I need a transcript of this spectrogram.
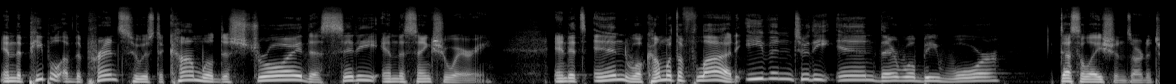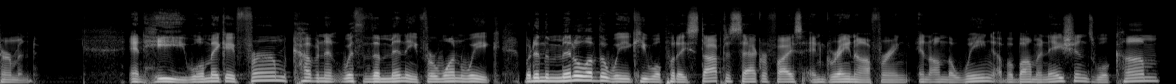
And the people of the prince who is to come will destroy the city and the sanctuary. And its end will come with a flood. Even to the end, there will be war. Desolations are determined. And he will make a firm covenant with the many for one week. But in the middle of the week, he will put a stop to sacrifice and grain offering. And on the wing of abominations will come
